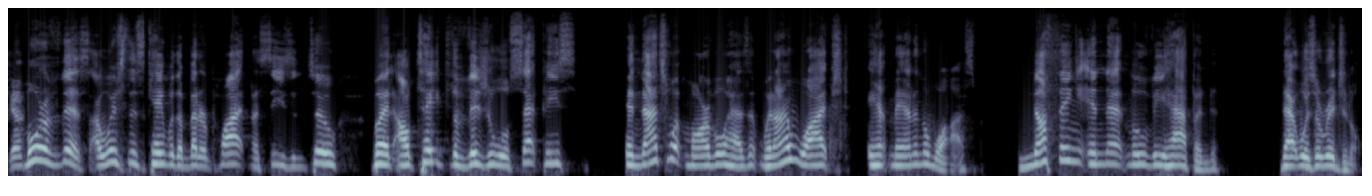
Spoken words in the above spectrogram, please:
Yeah. more of this. I wish this came with a better plot in a season two, but I'll take the visual set piece and that's what Marvel hasn't. When I watched Ant Man and the Wasp, nothing in that movie happened that was original.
